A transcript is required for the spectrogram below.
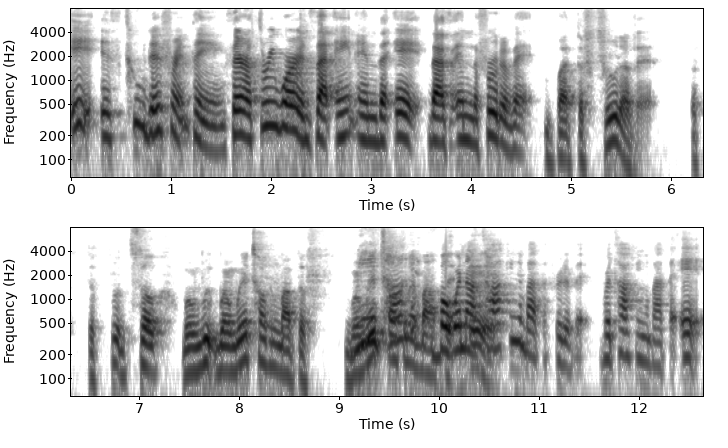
it is two different things. There are three words that ain't in the it that's in the fruit of it. But the fruit of it. The, the fruit. So when we when we're talking about the when We we're ain't talking about but we're not it, talking about the fruit of it. We're talking about the it.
